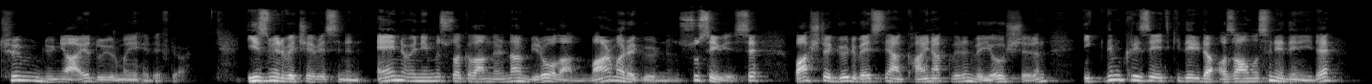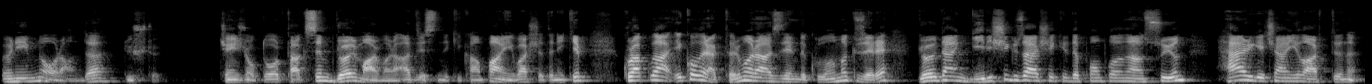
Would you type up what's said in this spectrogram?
tüm dünyaya duyurmayı hedefliyor. İzmir ve çevresinin en önemli sulak alanlarından biri olan Marmara Gölü'nün su seviyesi başta gölü besleyen kaynakların ve yağışların iklim krizi etkileriyle azalması nedeniyle önemli oranda düştü. Change.org Taksim Göl Marmara adresindeki kampanyayı başlatan ekip, kuraklığa ek olarak tarım arazilerinde kullanılmak üzere gölden gelişi güzel şekilde pompalanan suyun her geçen yıl arttığını,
